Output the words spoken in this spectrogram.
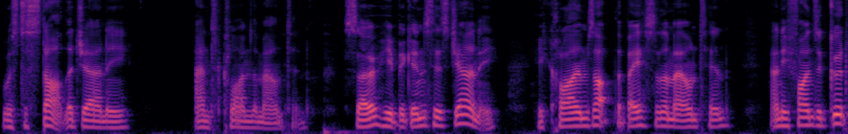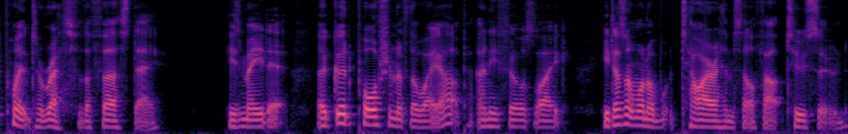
was to start the journey and to climb the mountain. So he begins his journey. He climbs up the base of the mountain and he finds a good point to rest for the first day. He's made it a good portion of the way up and he feels like he doesn't want to tire himself out too soon.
